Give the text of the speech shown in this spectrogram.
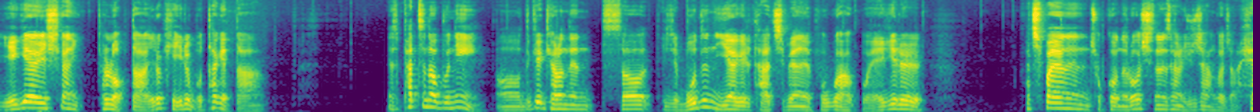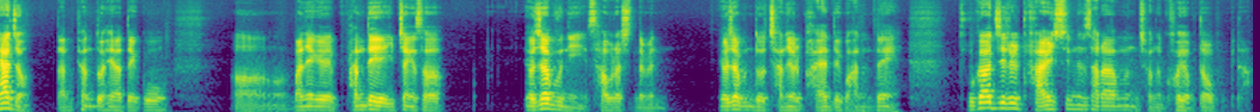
얘기할 시간이 별로 없다. 이렇게 일을 못 하겠다. 그래서 파트너분이 어, 늦게 결혼해서 이제 모든 이야기를 다 집안에 보고하고 아기를 같이 봐야 하는 조건으로 신혼생활을 유지한 거죠. 해야죠. 남편도 해야 되고 어, 만약에 반대 입장에서 여자분이 사업을 하신다면 여자분도 자녀를 봐야 되고 하는데 두 가지를 다 할 수 있는 사람은 저는 거의 없다고 봅니다.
